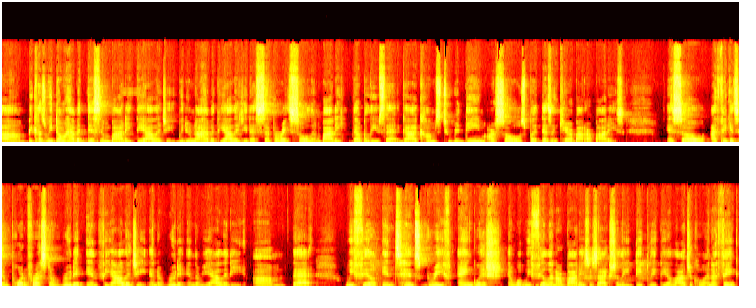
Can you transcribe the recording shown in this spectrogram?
um, because we don't have a disembodied theology. We do not have a theology that separates soul and body, that believes that God comes to redeem our souls, but doesn't care about our bodies. And so I think it's important for us to root it in theology and to root it in the reality um, that we feel intense grief, anguish, and what we feel in our bodies is actually deeply theological. And I think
